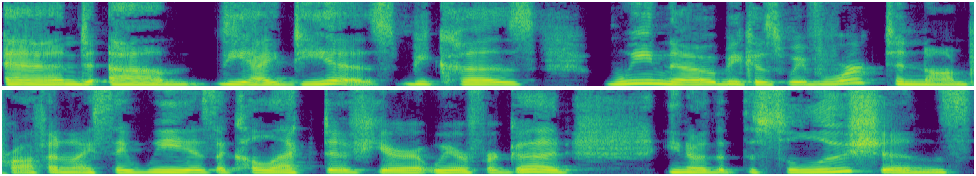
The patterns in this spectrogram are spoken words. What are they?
and um, the ideas because we know because we've worked in nonprofit and i say we as a collective here at we are for good you know that the solutions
